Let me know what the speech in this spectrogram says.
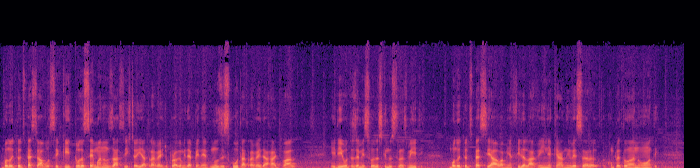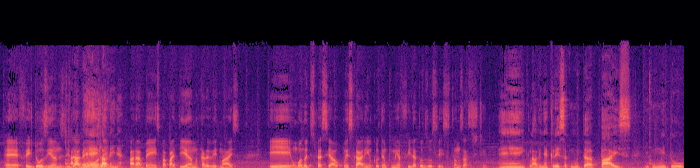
Boa noite todo especial a você que toda semana nos assiste aí através do programa Independente, nos escuta através da Rádio Vale e de outras emissoras que nos transmitem. Boa noite todo especial à minha filha Lavínia, que é aniversário completou ano ontem. É, fez 12 anos de Parabéns, idade. Parabéns, Lavínia. Parabéns, papai te ama cada vez mais. E uma boa noite especial com esse carinho que eu tenho por minha filha a todos vocês que estão nos assistindo. Amém. Que Lavínia cresça com muita paz e com muito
